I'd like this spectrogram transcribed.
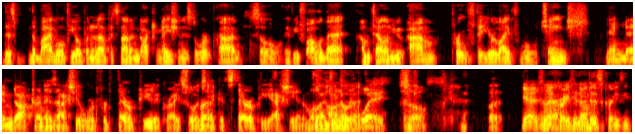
this the bible if you open it up it's not indoctrination it's the word of god so if you follow that i'm telling you i'm proof that your life will change And and doctrine is actually a word for therapeutic, right? So it's Right. like it's therapy actually in the most Glad you know positive way. Thank so, but yeah, isn't Yeah, that crazy though? that is crazy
